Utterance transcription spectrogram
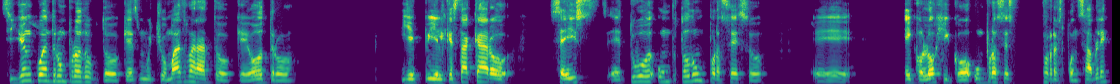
si yo encuentro un producto que es mucho más barato que otro y, el que está caro se eh, tuvo un, todo un proceso eh, ecológico, un proceso responsable,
